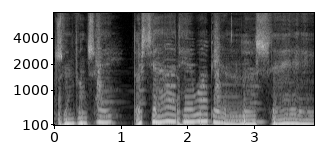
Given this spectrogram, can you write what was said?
春风吹，到夏天我变了谁？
